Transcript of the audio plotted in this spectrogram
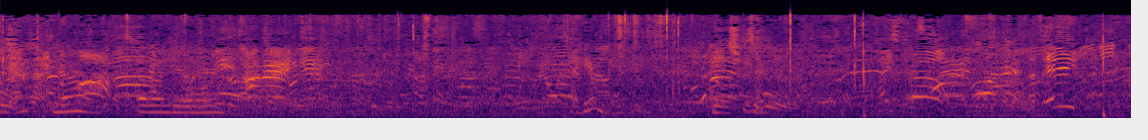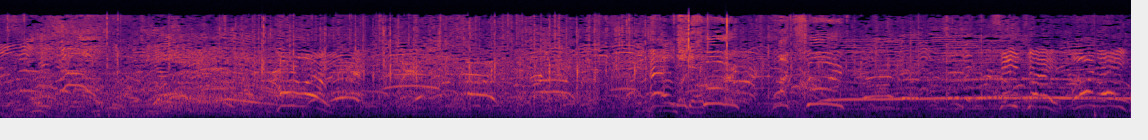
No, I don't do that. I hear him. Yeah, she's a. Nice! That's eight! Carlos! Oh shit. Short! One short! CJ, on eight!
